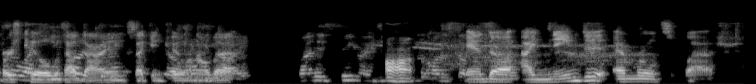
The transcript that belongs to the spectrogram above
first kill without dying, second kill, and all that. Uh huh. And uh, I named it Emerald Splash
